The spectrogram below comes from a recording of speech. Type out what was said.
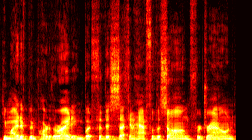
He might have been part of the writing, but for this second half of the song for Drown,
